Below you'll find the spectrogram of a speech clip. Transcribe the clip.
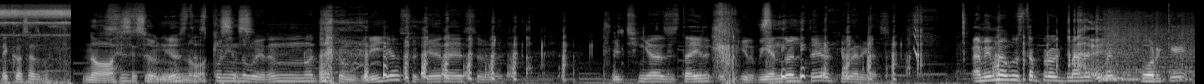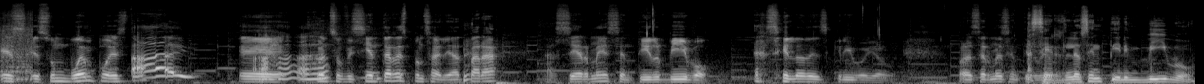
de cosas buenas. No, ¿Ese sonido, no. estás ¿qué es poniendo, güey? ¿Era una noche con grillos o qué era eso, güey? ¿Qué chingados? ¿Está hir- hirviendo el té o qué vergas? A mí me gusta Product Management porque es, es un buen puesto Ay. eh, con suficiente responsabilidad para hacerme sentir vivo. Así lo describo yo, güey. Para hacerme sentir vivo. Hacerlo sentir vivo.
